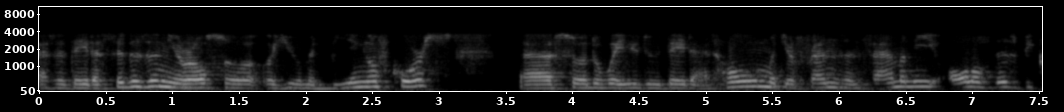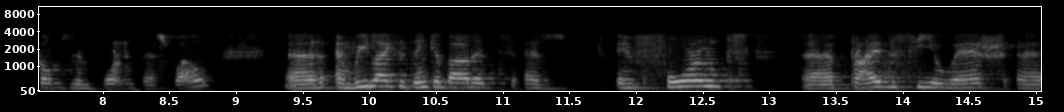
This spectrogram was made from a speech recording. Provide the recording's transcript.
as a data citizen, you're also a human being, of course. Uh, so the way you do data at home with your friends and family, all of this becomes important as well. Uh, and we like to think about it as informed uh, privacy aware uh,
